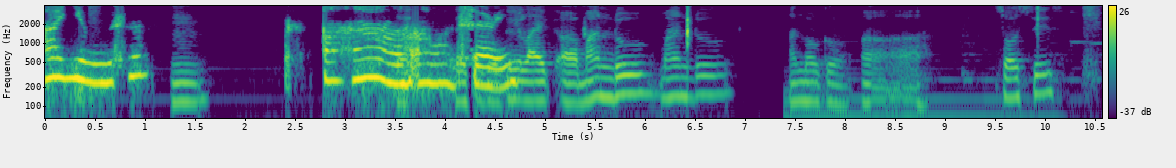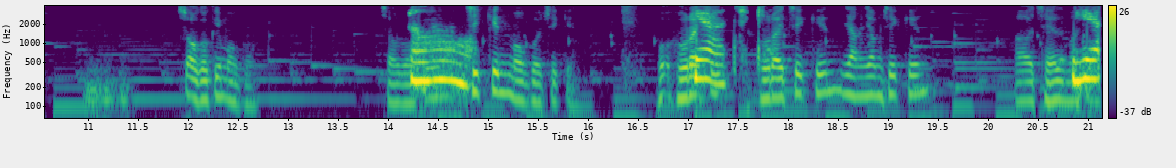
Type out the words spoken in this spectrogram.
Are you Muslim? Hmm. Aha, like, oh, like sorry. you like uh, mandu, mandu, and mogo. Uh, sausage, mm, sogoki mogo. Sogoki, oh. chicken mogo chicken. Hurai, yeah, chi chicken. hurai chicken, yang yum chicken, uh, jail masak. yeah.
